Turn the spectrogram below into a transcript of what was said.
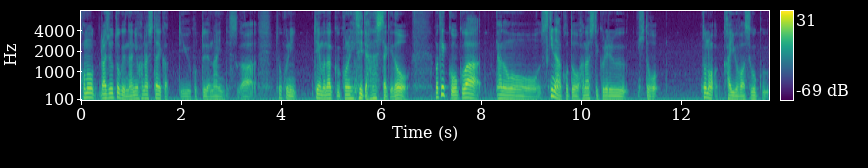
このラジオトークで何を話したいかっていうことではないんですが特にテーマなくこれについて話したけど、まあ、結構僕はあのー、好きなことを話してくれる人との会話はすごく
